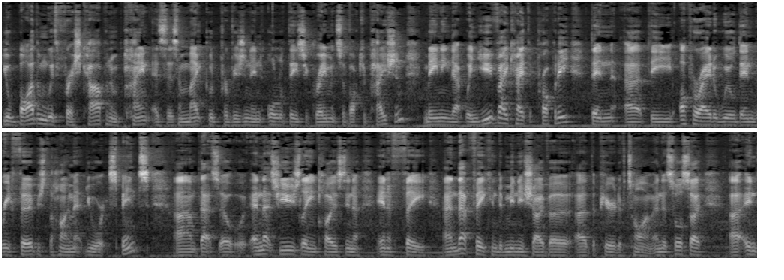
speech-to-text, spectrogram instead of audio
You'll buy them with fresh carpet and paint as there's a make good provision in all of these agreements of occupation, meaning that when you vacate the property, then uh, the operator will then refurbish the home at your expense. Um, that's uh, and that's usually enclosed in a in a fee, and that fee can diminish over uh, the period of time. And it's also uh, in,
